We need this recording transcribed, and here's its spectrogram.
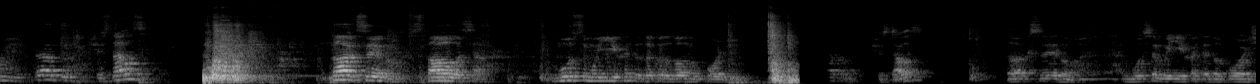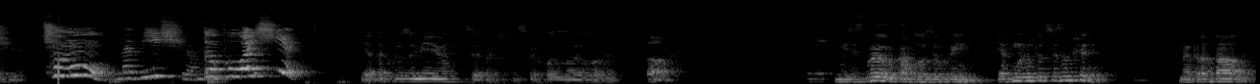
Ой, тату, що сталося? Так, сину, сталося. Мусимо їхати за кордон у Польщу. Тату, що сталося? Так, сину, мусимо їхати до Польщі. Чому? Навіщо? До Польщі? Я так розумію, це при- з приходом нової влади. Так. Ми зі зброєю в руках були за Україну. Як можемо тут все залишити? Ми програли.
